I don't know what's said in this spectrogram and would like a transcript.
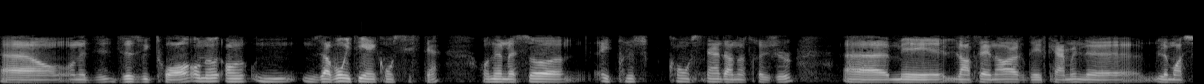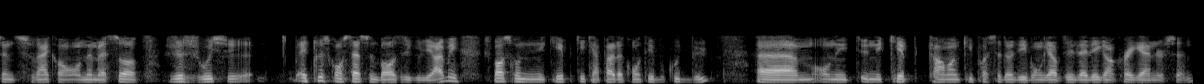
on a 10, victoires. nous avons été inconsistants on aimerait ça être plus constant dans notre jeu. Euh, mais l'entraîneur Dave Cameron le, le mentionne souvent qu'on aimerait ça juste jouer sur être plus constant sur une base régulière, mais je pense qu'on est une équipe qui est capable de compter beaucoup de buts. Euh, on est une équipe quand même qui possède un des bons gardiens de la Ligue en Craig Anderson.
